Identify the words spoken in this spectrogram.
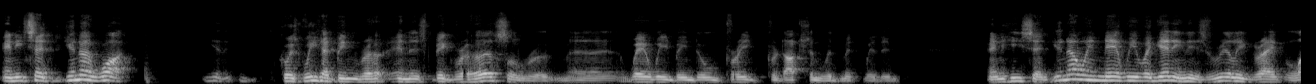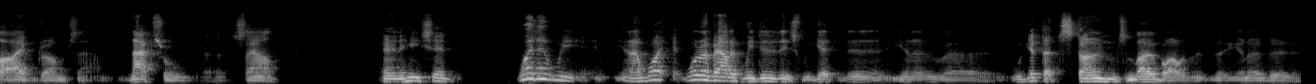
And he said, you know what? Because we had been in this big rehearsal room uh, where we'd been doing pre-production with, with him. And he said, you know, in there we were getting this really great live drum sound, natural uh, sound. And he said, why don't we, you know, what, what about if we do this? We get, uh, you know, uh, we get that Stones mobile, the, the you know, the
